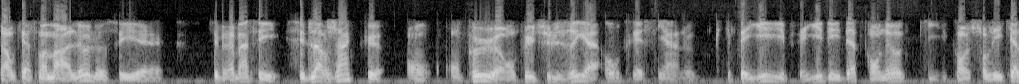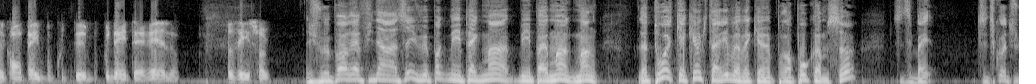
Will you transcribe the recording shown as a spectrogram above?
Donc, à ce moment-là, euh, c'est vraiment c'est c'est de l'argent que on, peut on peut utiliser à autre escient. payer payer des dettes qu'on a qui qu'on- sur lesquelles qu'on paye beaucoup beaucoup d'intérêts. Ça, c'est sûr. Je veux pas refinancer, je veux pas que mes paiements, mes paiements augmentent. Là, toi, quelqu'un qui t'arrive avec un propos comme ça, tu dis, ben, tu dis quoi, tu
